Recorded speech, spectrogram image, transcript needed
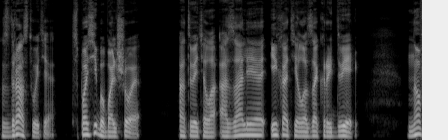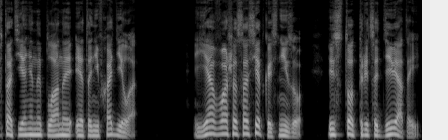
«Здравствуйте. Спасибо большое», — ответила Азалия и хотела закрыть дверь. Но в Татьянины планы это не входило. «Я ваша соседка снизу, из 139-й.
